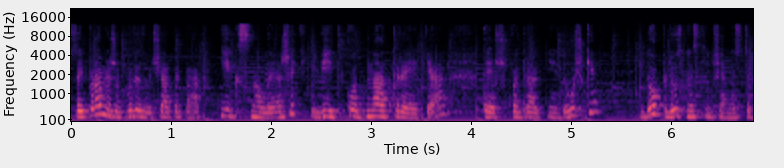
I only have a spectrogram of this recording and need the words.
цей проміжок буде звучати так: х належить від 1 третя, теж в квадратній дужці, до плюс нескінченності.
